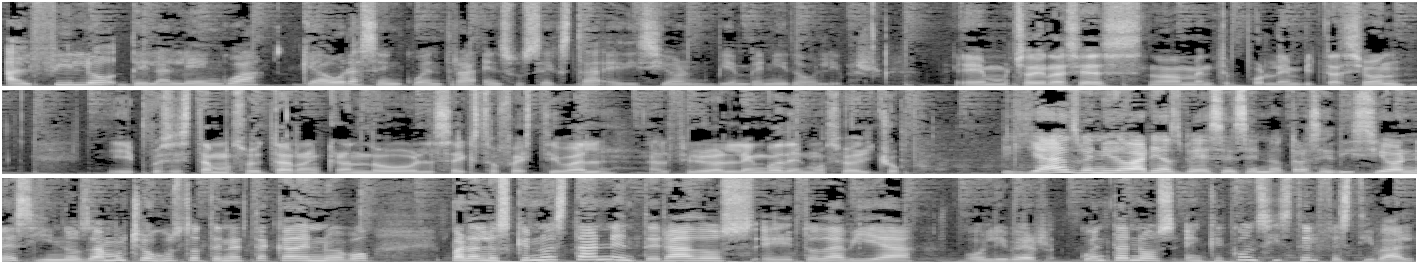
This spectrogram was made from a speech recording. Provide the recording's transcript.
al filo de la lengua, que ahora se encuentra en su sexta edición. Bienvenido, Oliver. Eh, muchas gracias nuevamente por la invitación y pues estamos ahorita arrancando el sexto festival al filo de la lengua del Museo del Chopo. Y ya has venido varias veces en otras ediciones y nos da mucho gusto tenerte acá de nuevo. Para los que no están enterados eh, todavía, Oliver, cuéntanos en qué consiste el festival,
